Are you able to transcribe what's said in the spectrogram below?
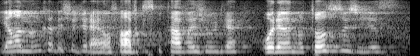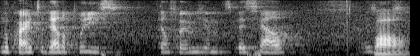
e ela nunca deixou de orar. Ela falava que escutava a Júlia orando todos os dias no quarto dela por isso. Então, foi um dia muito especial. Uau,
